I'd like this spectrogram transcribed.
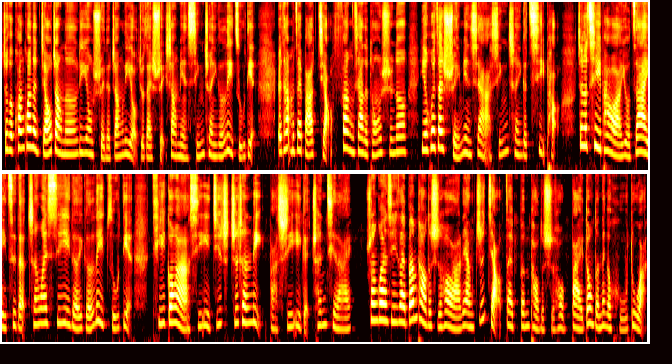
这个宽宽的脚掌呢，利用水的张力哦，就在水上面形成一个立足点。而它们在把脚放下的同时呢，也会在水面下形成一个气泡。这个气泡啊，又再一次的成为蜥蜴的一个立足点，提供啊蜥蜴支支撑力，把蜥蜴给撑起来。双冠蜥在奔跑的时候啊，两只脚在奔跑的时候摆动的那个弧度啊，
